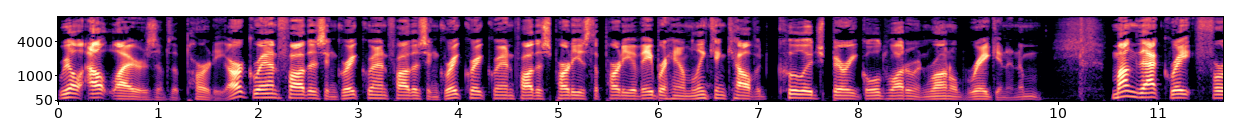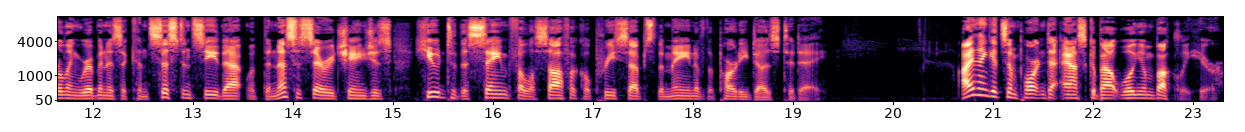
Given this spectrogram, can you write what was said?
real outliers of the party. Our grandfathers and great grandfathers and great great grandfathers' party is the party of Abraham Lincoln, Calvin Coolidge, Barry Goldwater, and Ronald Reagan. And um, among that great furling ribbon is a consistency that, with the necessary changes, hewed to the same philosophical precepts the main of the party does today. I think it's important to ask about William Buckley here.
